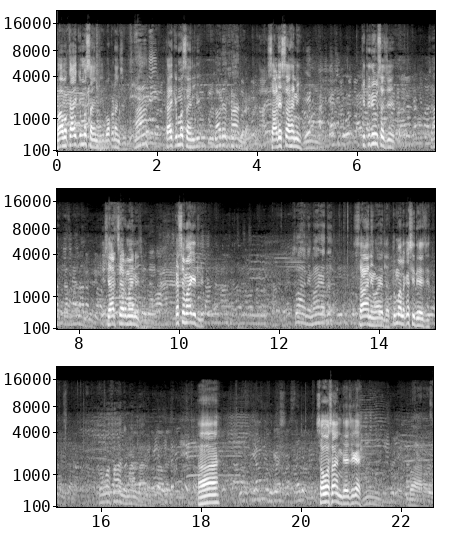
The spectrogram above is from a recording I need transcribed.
बाबा काय किंमत सांगितली बोकडांची? काय किंमत सांगितली? साडेसहानी किती दिवसाचे चार चार महिन्याचे. कसे मागितले? सहा नाही मागितलं. तुम्हाला कशी द्यायची? हा? सव्वा सहा द्यायची काय? बरं.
